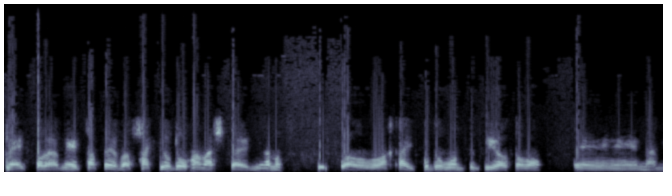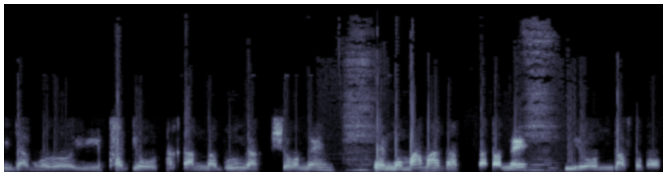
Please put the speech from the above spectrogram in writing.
すね、これはね、例えば先ほどお話したように、あの若い子供の時はそのえー、涙もろい多情多感な文学少年のままだったらね、いろんなその、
